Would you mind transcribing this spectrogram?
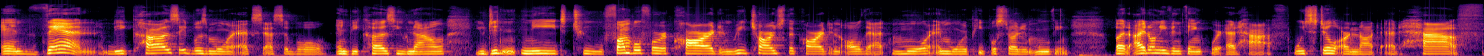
and then because it was more accessible and because you now you didn't need to fumble for a card and recharge the card and all that more and more people started moving. But i don't even think we're at half. We still are not at half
